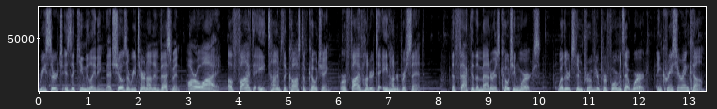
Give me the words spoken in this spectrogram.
Research is accumulating that shows a return on investment, ROI, of 5 to 8 times the cost of coaching, or 500 to 800%. The fact of the matter is, coaching works. Whether it's to improve your performance at work, increase your income,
